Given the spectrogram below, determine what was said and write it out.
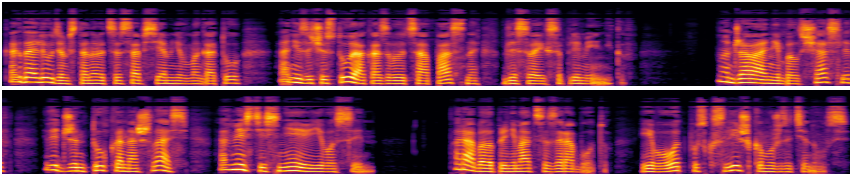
Когда людям становится совсем не в моготу, они зачастую оказываются опасны для своих соплеменников. Но Джованни был счастлив, ведь Джентука нашлась, а вместе с нею его сын. Пора было приниматься за работу. Его отпуск слишком уж затянулся.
